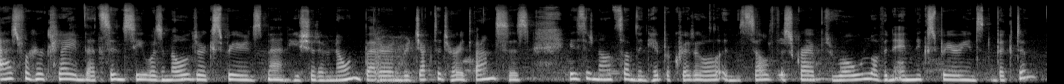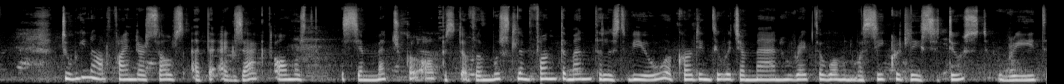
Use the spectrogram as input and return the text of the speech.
As for her claim that since he was an older, experienced man, he should have known better and rejected her advances, is there not something hypocritical in the self described role of an inexperienced victim? Do we not find ourselves at the exact, almost symmetrical opposite of the Muslim fundamentalist view, according to which a man who raped a woman was secretly seduced, read,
